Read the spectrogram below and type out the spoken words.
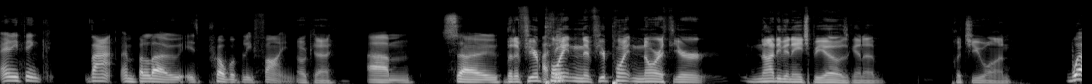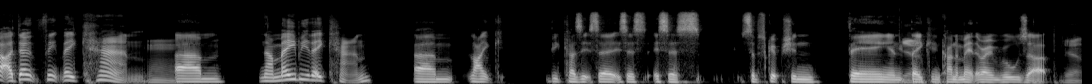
anything that and below is probably fine okay. um so But if you're I think- pointing, if you're pointing north, you're not even HBO is gonna put you on. well i don't think they can Mm. um now maybe they can um like because it's a it's a it's a s- subscription thing, and Yeah. they can kind of make their own rules up. Yeah.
